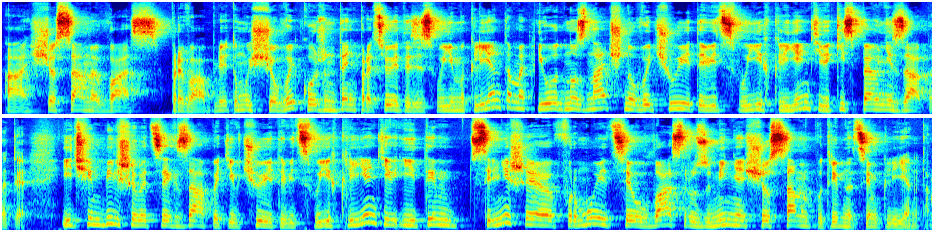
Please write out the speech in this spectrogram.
а що саме вас приваблює, тому що ви кожен день працюєте зі своїми клієнтами, і однозначно ви чуєте від своїх клієнтів якісь певні запити. І чим більше ви цих запитів чуєте від своїх клієнтів, і тим сильніше формується у вас розуміння, що саме потрібно цим клієнтам.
